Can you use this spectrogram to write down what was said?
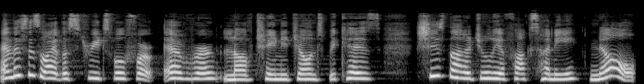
And this is why the streets will forever love Chaney Jones because she's not a Julia Fox honey. No,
